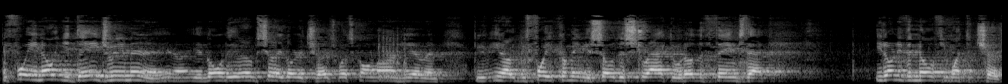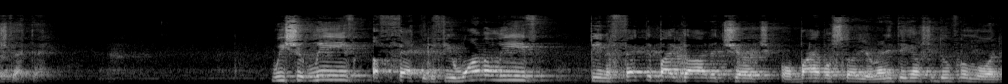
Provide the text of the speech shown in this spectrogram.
before you know it, you're daydreaming, and you know you're going to. Oh, I'm sure I go to church. What's going on here? And you know, before you come in, you're so distracted with other things that you don't even know if you went to church that day. We should leave affected. If you want to leave being affected by God at church or Bible study or anything else you do for the Lord,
